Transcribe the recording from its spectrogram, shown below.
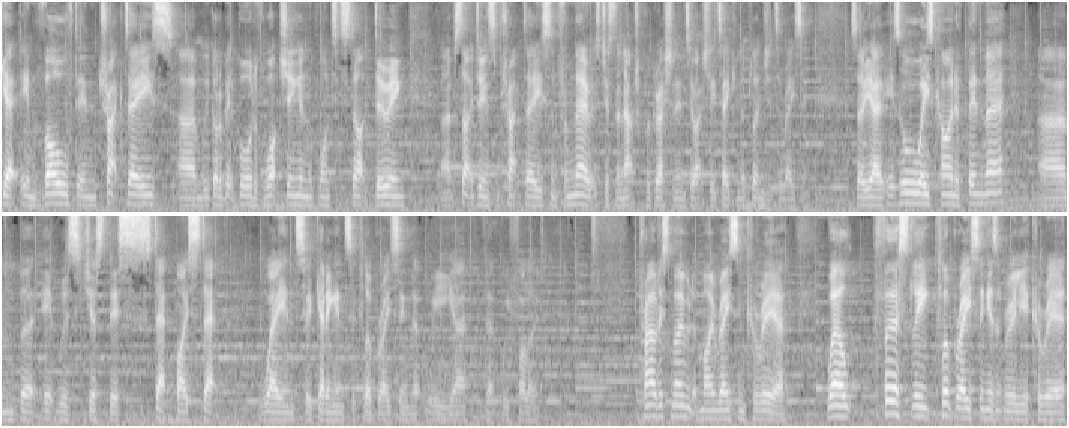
get involved in track days. Um, we got a bit bored of watching and wanted to start doing. Um, started doing some track days, and from there it's just a natural progression into actually taking the plunge into racing. So yeah, it's always kind of been there, um, but it was just this step by step way into getting into club racing that we uh, that we followed. Proudest moment of my racing career? Well, firstly, club racing isn't really a career.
